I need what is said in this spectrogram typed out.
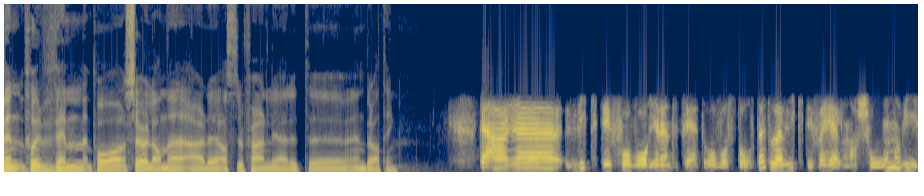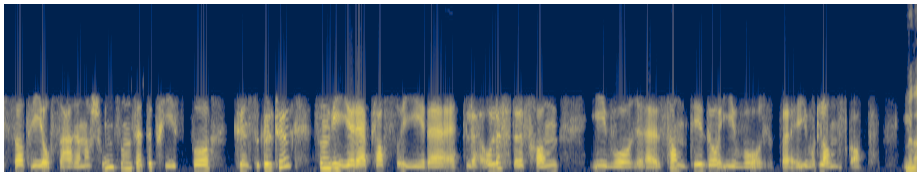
Men for hvem på Sørlandet er det Astrup Fearnley er et, eh, en bra ting? Det er eh, viktig for vår identitet og vår stolthet, og det er viktig for hele nasjonen å vise at vi også er en nasjon som setter pris på kunst og kultur, som vier det plass og, gir det et, og løfter det fram i vår eh, samtid og i, vår, eh, i vårt landskap. I men,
